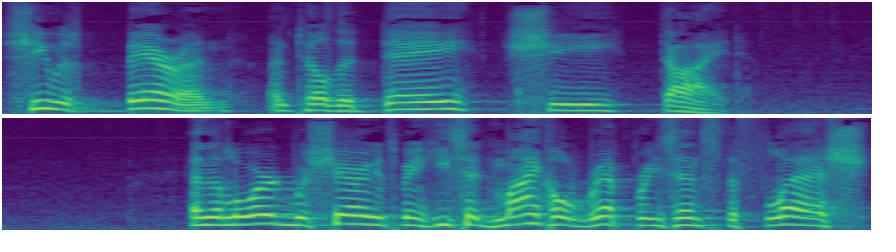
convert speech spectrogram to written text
she was barren until the day she died. And the Lord was sharing it to me. He said, Michal represents the flesh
